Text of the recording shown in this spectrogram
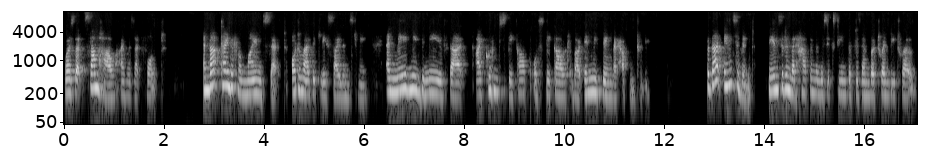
was that somehow I was at fault. And that kind of a mindset automatically silenced me and made me believe that I couldn't speak up or speak out about anything that happened to me. But that incident, the incident that happened on the 16th of December 2012,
